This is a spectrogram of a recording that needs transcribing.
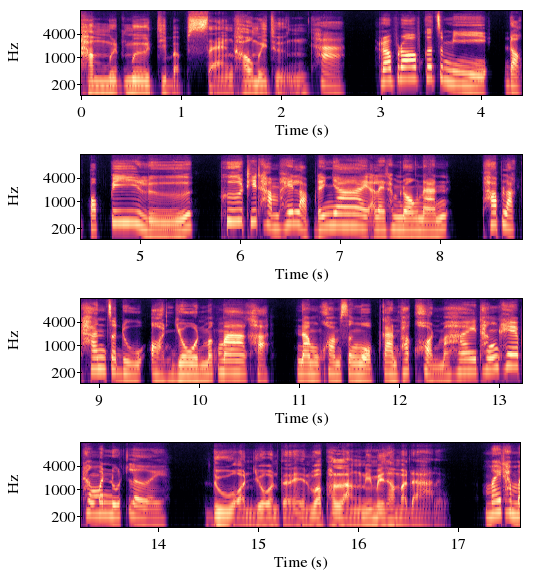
ถ้ำมืดๆที่แบบแสงเข้าไม่ถึง ค่ะ รอบๆก็จะมีดอกป๊อปปี้หรือ พืชที่ทำให้หลับได้ง่ายอะไรทำนองนั้น ภาพลักษณ์ท่านจะดูอ่อนโยนมากๆค่ะนำความสงบการพักผ่อนมาให้ทั้งเทพทั้งมนุษย์เลย ดูอ่อนโยนแต่เห็นว่าพลังนี่ไม่ธรรมดาเลย ไม่ธรรม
